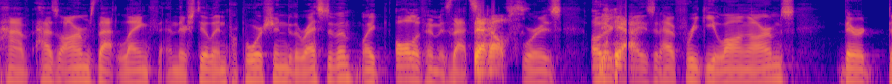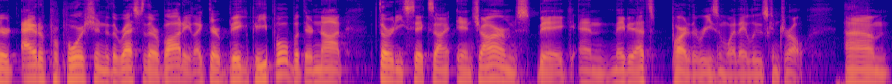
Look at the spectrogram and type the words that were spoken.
have has arms that length and they're still in proportion to the rest of him. Like all of him is that size. That helps. Whereas other yeah. guys that have freaky long arms, they're they're out of proportion to the rest of their body. Like they're big people, but they're not 36 inch arms big, and maybe that's part of the reason why they lose control. Um,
